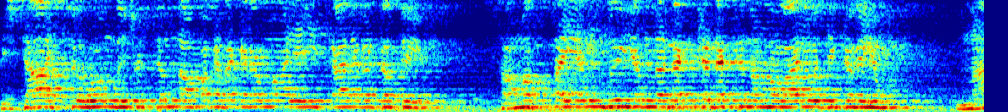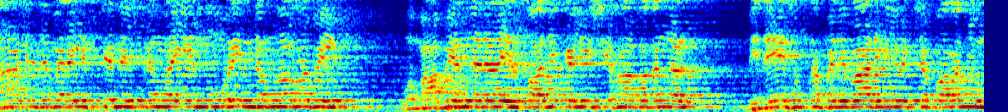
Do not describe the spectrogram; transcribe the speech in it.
പിശാച്ച് റോന്ത് ചുറ്റുന്ന അപകടകരമായ ഈ കാലഘട്ടത്തിൽ സമസ്ത എന്ത് എന്നിടക്കിടക്ക് നമ്മൾ ആലോചിക്കുകയും നാളിത് വരെ എത്തി നിൽക്കുന്ന ഈ നൂറിന്റെ നിറവിൽ അഭിയന്തനായ അലി ശിഹാബദങ്ങൾ വിദേശത്തെ പരിപാടിയിൽ വെച്ച് പറഞ്ഞു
